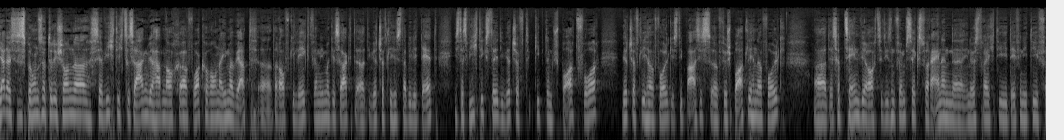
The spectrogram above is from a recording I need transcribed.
Ja, das ist bei uns natürlich schon äh, sehr wichtig zu sagen. Wir haben auch äh, vor Corona immer Wert äh, darauf gelegt. Wir haben immer gesagt, die wirtschaftliche Stabilität ist das Wichtigste. Die Wirtschaft gibt den Sport vor. Wirtschaftlicher Erfolg ist die Basis für sportlichen Erfolg. Deshalb zählen wir auch zu diesen fünf, sechs Vereinen in Österreich, die definitiv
